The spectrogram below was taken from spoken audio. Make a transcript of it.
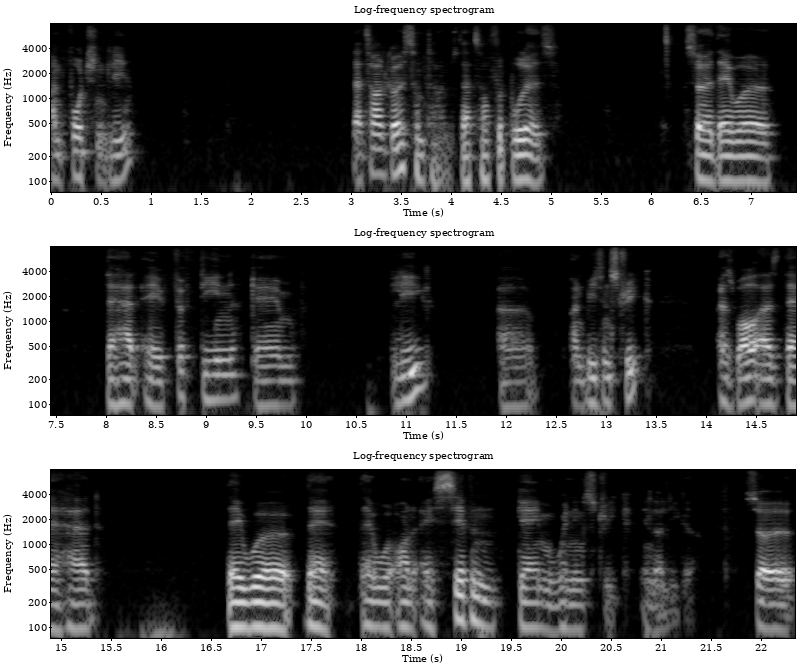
unfortunately, that's how it goes sometimes. That's how football is. So they were, they had a 15 game league uh, unbeaten streak, as well as they had, they were they they were on a seven game winning streak in La Liga. So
